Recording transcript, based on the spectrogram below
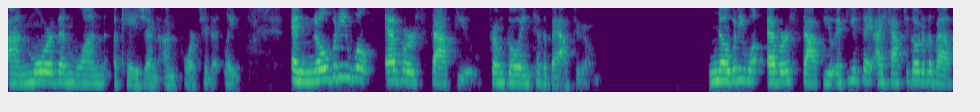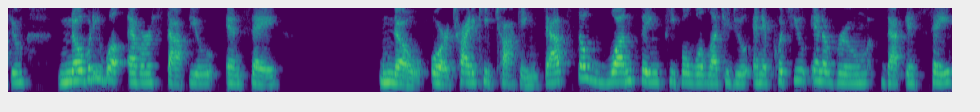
on more than one occasion, unfortunately. And nobody will ever stop you from going to the bathroom. Nobody will ever stop you. If you say, I have to go to the bathroom, nobody will ever stop you and say, no or try to keep talking. That's the one thing people will let you do and it puts you in a room that is safe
